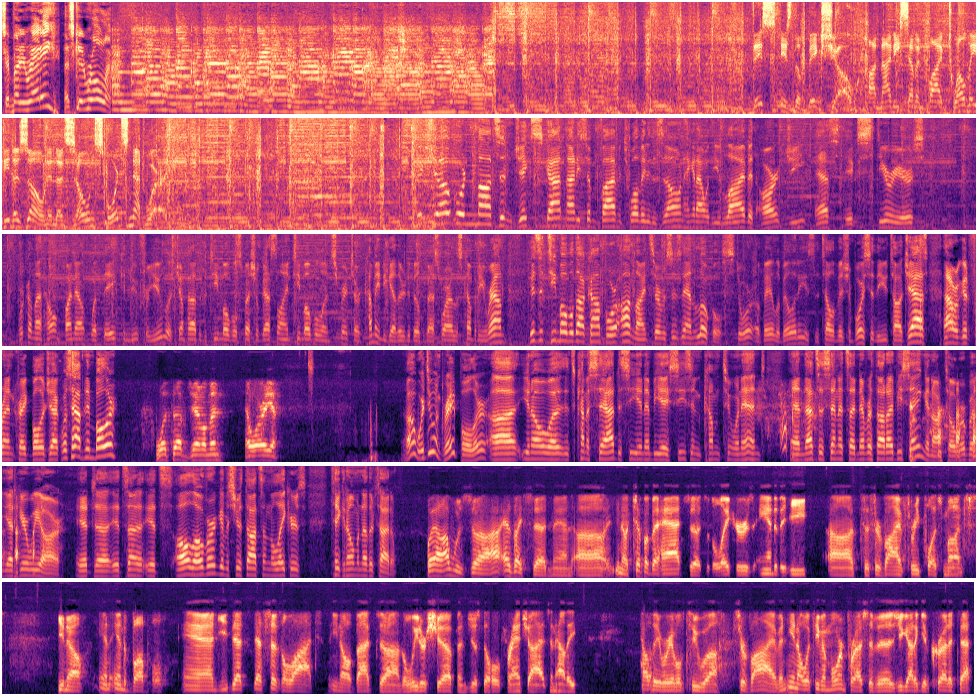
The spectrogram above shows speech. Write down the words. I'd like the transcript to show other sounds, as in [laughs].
Is everybody ready? Let's get rolling. This is The Big Show on 97.5 1280 The Zone and The Zone Sports Network. Big Show, Gordon Monson, Jake Scott, 97.5 and 1280 The Zone, hanging out with you live at RGS Exteriors. Work on that home, find out what they can do for you. Let's jump out to the T Mobile special guest line. T Mobile and Sprint are coming together to build the best wireless company around. Visit T-Mobile.com for online services and local store availability. Is the television voice of the Utah Jazz, our good friend Craig Bolerjack. What's happening, Bowler? What's up, gentlemen? How are you? Oh, we're doing great, Bowler. Uh, you know, uh, it's kind of sad to see an NBA season come to an end, and that's a sentence I never thought I'd be saying in October, but yet here we are. It uh, it's uh, it's all over. Give us your thoughts on the Lakers taking home another title. Well, I was, uh, as I said, man, uh, you know, tip of the hat to, to the Lakers and to the Heat uh, to survive three plus months, you know, in, in the bubble. And you, that that says a lot, you know, about uh, the leadership and just the whole franchise and how they how they were able to uh, survive. And you know, what's even more impressive is you got to give credit to,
